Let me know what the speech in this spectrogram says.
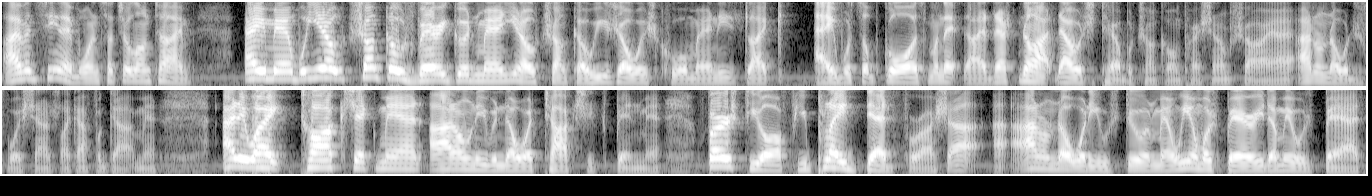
I haven't seen everyone in such a long time. Hey, man. Well, you know, Chunko's very good, man. You know, Chunko. He's always cool, man. He's like, hey, what's up, guys? My name. Uh, that's not. That was a terrible Chunko impression. I'm sorry. I, I don't know what his voice sounds like. I forgot, man. Anyway, Toxic, man. I don't even know what Toxic's been, man. First he off, he played dead for us. I, I I don't know what he was doing, man. We almost buried him. It was bad.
